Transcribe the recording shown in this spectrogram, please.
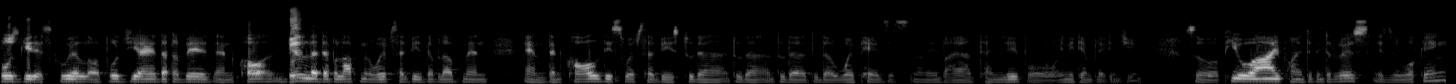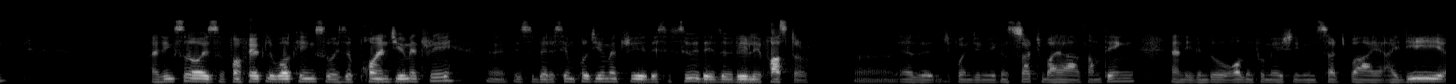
PostgreSQL or PostGIS database and call build the development web service development and then call this web service to the to the to the to the web pages via Thymeleaf or any template engine. So POI point of interface is working. I think so. It's perfectly working. So it's a point geometry. Uh, it's a very simple geometry. This is this is really faster as a point you can search by uh, something and even though all the information you can search by id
